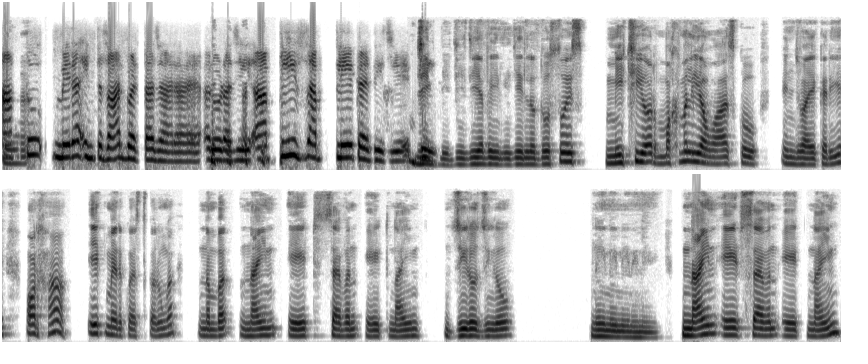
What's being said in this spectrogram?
आप तो मेरा इंतज़ार बढ़ता जा रहा है अरोड़ा जी। आप प्लीज़ आप प्ले कर दीजिए जी जी जी जी अभी लीजिए। लो दोस्तों इस मीठी और मखमली आवाज़ को एंजॉय करिए। और हाँ एक मैं रिक्वेस्ट करूँगा number nine eight seven eight nine zero zero नहीं नहीं नहीं नहीं नहीं। Nine eight seven eight nine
